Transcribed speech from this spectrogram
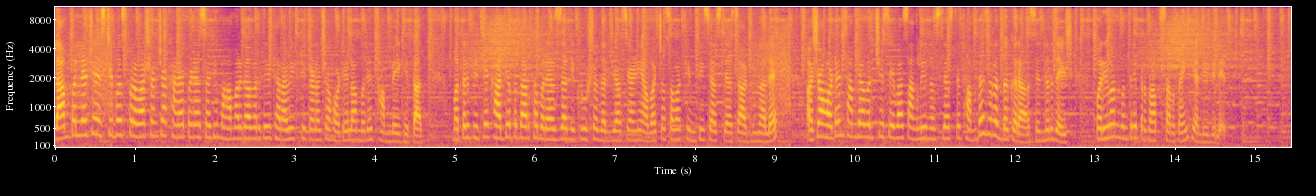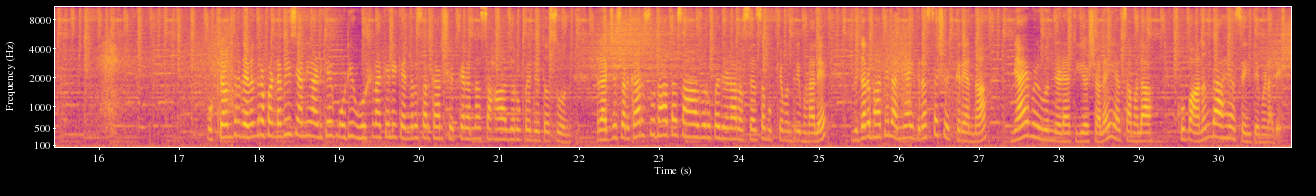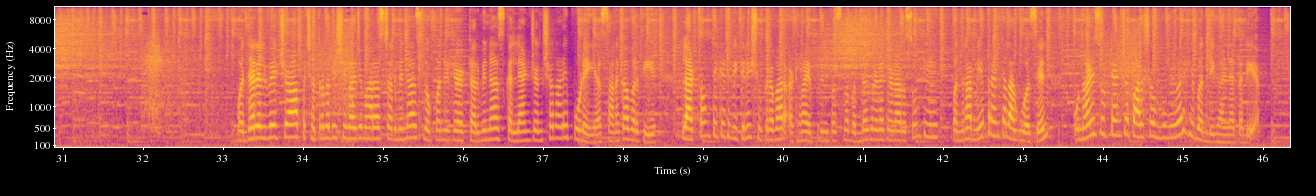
लांब पल्ल्याच्या एसटी बस प्रवाशांच्या खाण्यापिण्यासाठी महामार्गावरती ठराविक ठिकाणाच्या हॉटेलांमध्ये थांबे घेतात. मात्र तिथले खाद्यपदार्थ बऱ्याचदा निकृष्ट दर्जाचे आणि आवाच्या सवा किमतीचे असल्याचं आढळून आलंय. अशा हॉटेल थांब्यावरची सेवा चांगली नसल्यास ते थांबेच रद्द करा असे निर्देश परिवहन मंत्री प्रताप सरनाईक यांनी दिलेत. मुख्यमंत्री देवेंद्र फडणवीस यांनी आणखी एक मोठी घोषणा केली. केंद्र सरकार शेतकऱ्यांना सहा हजार रुपये देत असून राज्य सरकार सुद्धा आता सहा हजार रुपये देणार असल्याचं मुख्यमंत्री म्हणाले. विदर्भातील अन्यायग्रस्त शेतकऱ्यांना न्याय मिळवून देण्यात यश आलंय याचा मला खूप आनंद आहे असंही ते म्हणाले. मध्य रेल्वेच्या Chhatrapati Shivaji Maharaj terminus Lokmanya Tilak terminus Kalyan junction आणि पुणे या स्थानकावरती प्लॅटफॉर्म तिकीट विक्री शुक्रवार अठरा एप्रिलपासून बंद करण्यात येणार असून ती पंधरा मे पर्यंत लागू असेल. उन्हाळी सुट्ट्यांच्या पार्श्वभूमीवर ही बंदी घालण्यात आली आहे.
